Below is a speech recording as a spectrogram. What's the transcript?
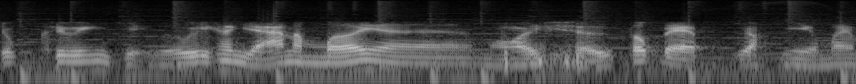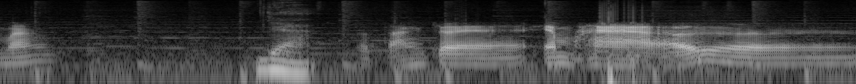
Chúc quý chị quý khán giả năm mới à, mọi sự tốt đẹp gặp nhiều may mắn dạ. Tặng cho em Hà ở ờ,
